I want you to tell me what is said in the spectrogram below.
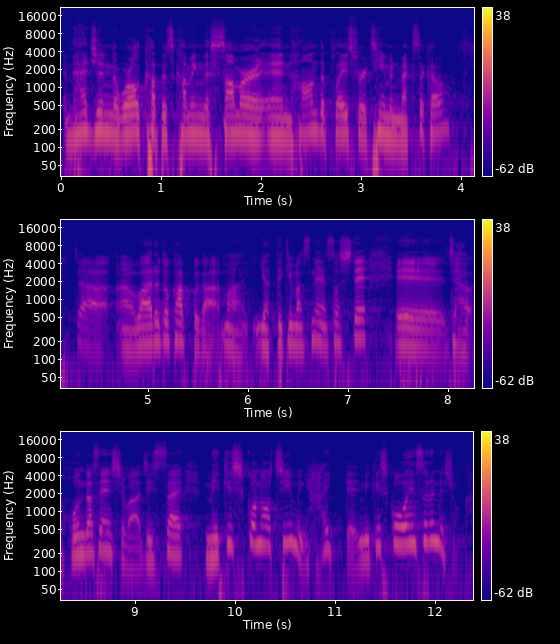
Imagine the World Cup is coming this summer and Honda plays for a team in Mexico. じゃああワールドカップが、まあ、やってきますね、そして、えーじゃあ本田選手は実際メキシコのチームに入ってメキシコを応援するんでしょうか、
